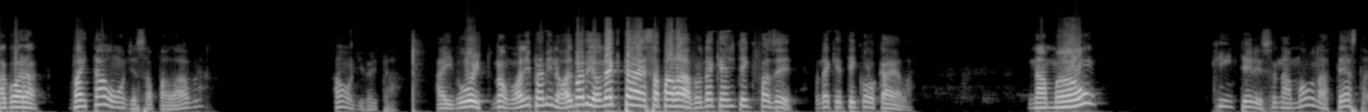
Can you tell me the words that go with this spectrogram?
Agora, vai estar onde essa palavra? Aonde vai estar? Aí, oito. Não, olhem para mim não. Olhem para mim. Onde é que está essa palavra? Onde é que a gente tem que fazer? Onde é que tem que colocar ela? Na mão. Que interessante. Na mão na testa?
